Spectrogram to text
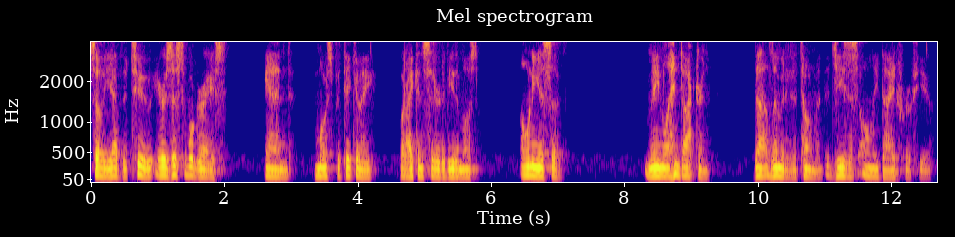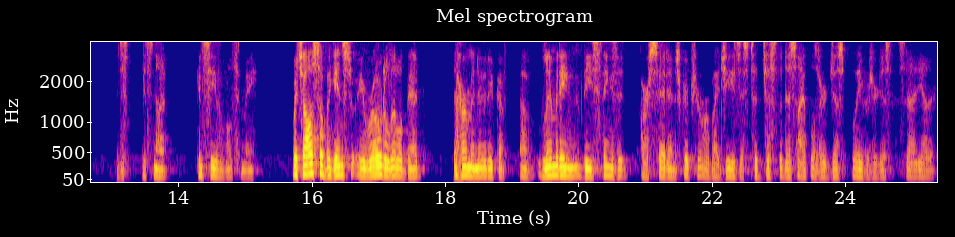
So you have the two irresistible grace, and most particularly, what I consider to be the most onious of mainline doctrine the limited atonement, that Jesus only died for a few. It just, it's not conceivable to me. Which also begins to erode a little bit the hermeneutic of, of limiting these things that are said in Scripture or by Jesus to just the disciples or just believers or just this, or the other.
